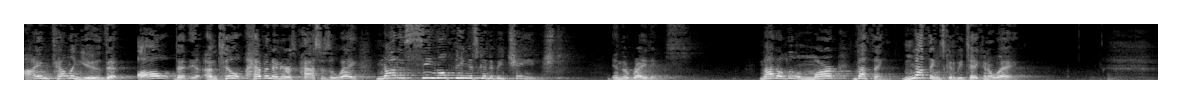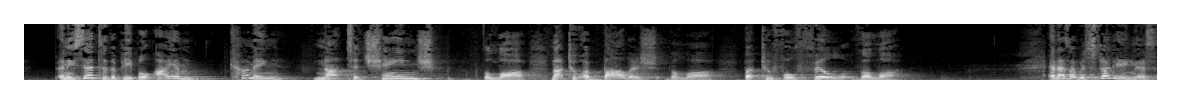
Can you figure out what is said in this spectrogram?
I am telling you that all, that until heaven and earth passes away, not a single thing is going to be changed in the writings. Not a little mark, nothing. Nothing's going to be taken away. And he said to the people, I am coming not to change the law, not to abolish the law, but to fulfill the law. And as I was studying this,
